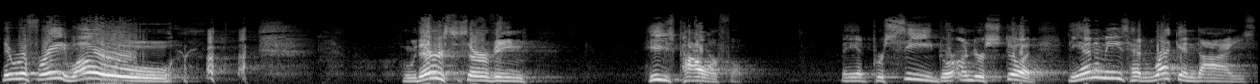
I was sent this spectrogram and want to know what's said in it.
they were afraid. Whoa! Who they're serving, he's powerful. They had perceived or understood. The enemies had recognized,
